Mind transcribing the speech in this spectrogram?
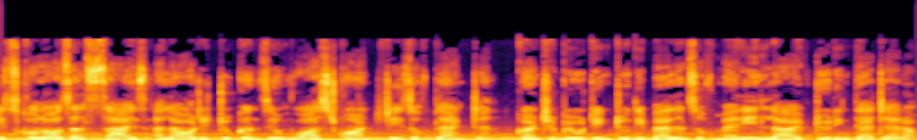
Its colossal size allowed it to consume vast quantities of plankton, contributing to the balance of marine life during that era.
